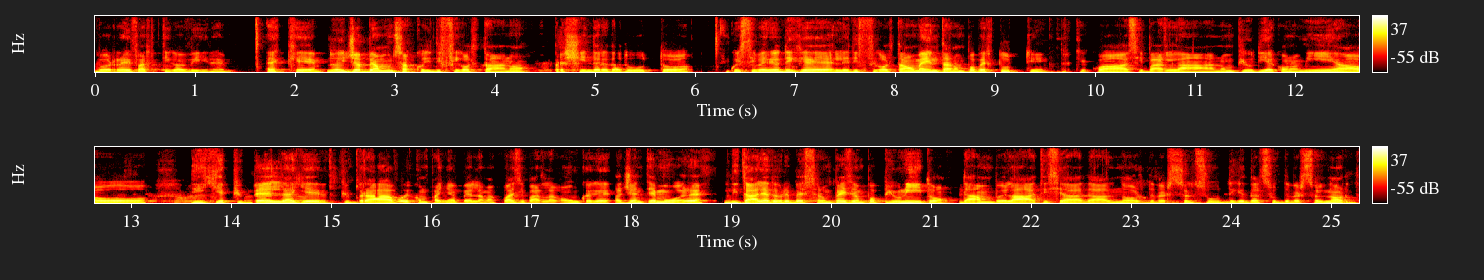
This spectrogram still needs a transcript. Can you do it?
Vorrei farti capire è che noi già abbiamo un sacco di difficoltà, no? Prescindere da tutto. In questi periodi che le difficoltà aumentano un po' per tutti, perché qua si parla non più di economia o di chi è più bella, chi è più bravo e compagnia bella, ma qua si parla comunque che la gente muore. L'Italia dovrebbe essere un paese un po' più unito da ambo i lati, sia dal nord verso il sud che dal sud verso il nord.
